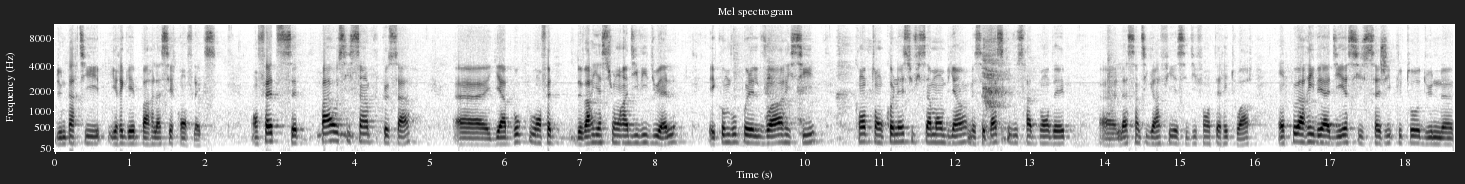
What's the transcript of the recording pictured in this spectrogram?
d'une partie irriguée par la circonflexe. En fait, ce n'est pas aussi simple que ça. Euh, il y a beaucoup en fait, de variations individuelles. Et comme vous pouvez le voir ici, quand on connaît suffisamment bien, mais ce n'est pas ce qui vous sera demandé, euh, la scintigraphie et ses différents territoires, on peut arriver à dire s'il s'agit plutôt d'une euh,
